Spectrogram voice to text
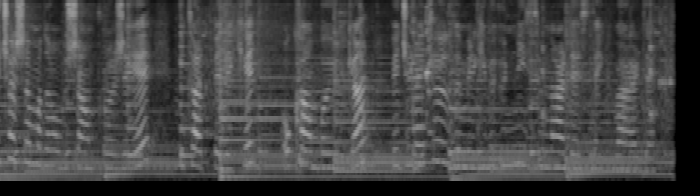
Üç aşamadan oluşan projeye Mithat Bereket, Okan Bayülgen ve Cüneyt Özdemir gibi ünlü isimler destek verdi.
